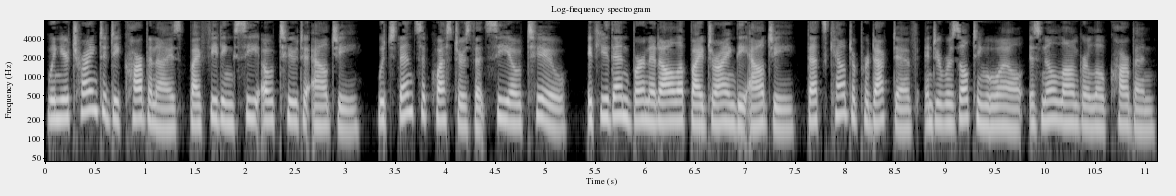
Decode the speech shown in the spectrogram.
When you're trying to decarbonize by feeding CO2 to algae, which then sequesters that CO2, if you then burn it all up by drying the algae, that's counterproductive and your resulting oil is no longer low carbon.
